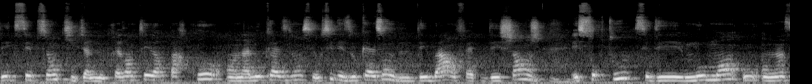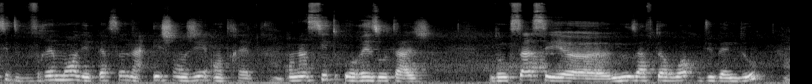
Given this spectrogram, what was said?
d'exception qui viennent nous présenter leur parcours. On a l'occasion, c'est aussi des occasions de débat en fait, d'échange, mm. et surtout c'est des moments où on incite vraiment les personnes à échanger entre elles. Mm. On incite au réseautage. Donc ça, c'est euh, nos after-work du Bendo. Mhm.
